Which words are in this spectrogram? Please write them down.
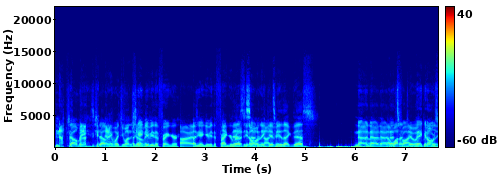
No, Show me. I Show me. What do you want I to was gonna give you the finger. All right. I was gonna give you the finger, like but I this? You don't want to give to. you like this? No, no, no, I that's fine. it, they can always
